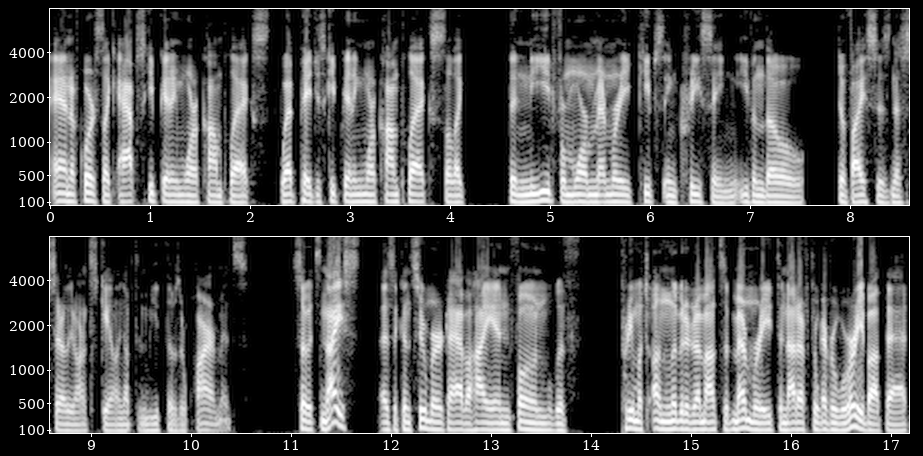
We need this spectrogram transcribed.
And of course, like apps keep getting more complex, web pages keep getting more complex. So like the need for more memory keeps increasing, even though devices necessarily aren't scaling up to meet those requirements. So it's nice as a consumer to have a high end phone with pretty much unlimited amounts of memory to not have to ever worry about that.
